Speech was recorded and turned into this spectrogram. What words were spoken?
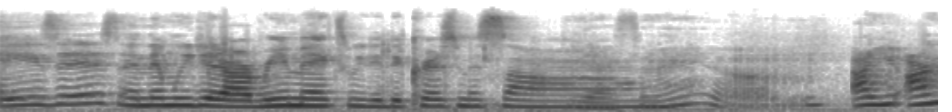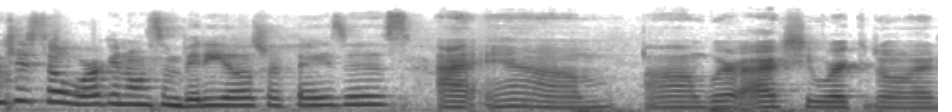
phases, and then we did our remix. We did the Christmas song. Yes, ma'am. Are you? Aren't you still working on some videos for phases? I am. Um, we're actually working on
